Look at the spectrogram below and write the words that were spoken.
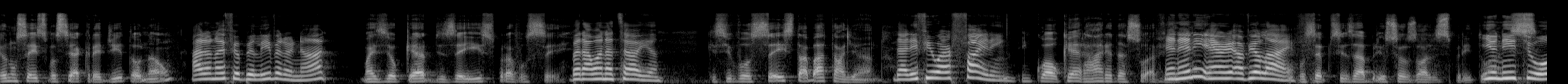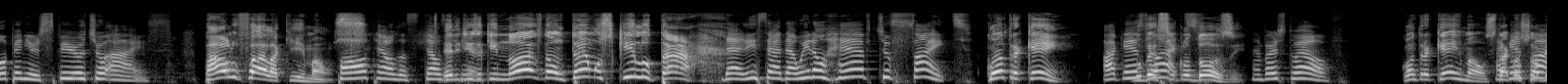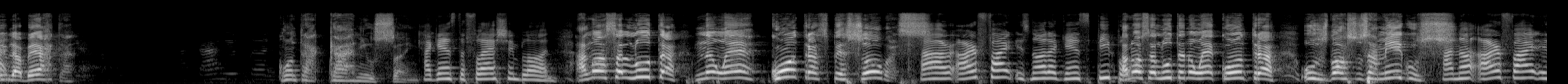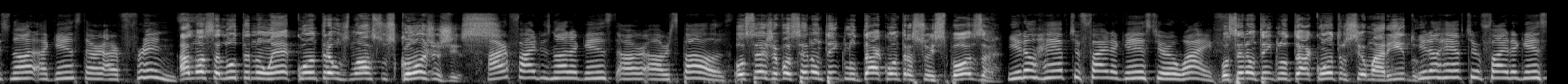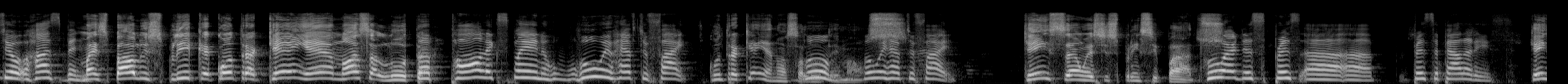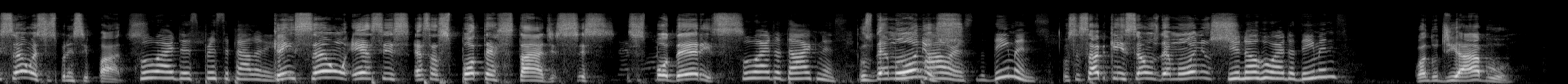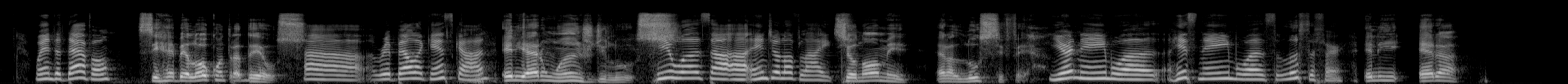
Eu não sei se você acredita ou não, I don't know if you believe it or not, mas eu quero dizer isso para você. but I want to tell you Que se você está batalhando that if you are fighting em qualquer área da sua in vida, any area of your life, você precisa abrir os seus olhos you need espirituais. to open your spiritual eyes. Paulo fala aqui, irmãos. Paul tells us, tells Ele diz aqui: nós não temos que lutar that he said that we don't have to fight contra quem? No against versículo what? 12. In verse 12. Contra quem, irmãos? Está com a sua? Bíblia aberta? Contra a carne e o sangue. Against the flesh and blood. A nossa luta não é contra as pessoas. Our, our fight is not against people. A nossa luta não é contra os nossos amigos. Our, fight is not against our, our friends. A nossa luta não é contra os nossos cônjuges. Our fight is not against our, our spouse. Ou seja, você não tem que lutar contra a sua esposa. You don't have to fight against your wife. Você não tem que lutar contra o seu marido. You don't have to fight against your husband. Mas Paulo explica contra quem é a nossa luta. But Paul explained who we have to fight. Contra quem é a nossa Whom? luta, irmãos? Who we have to fight. Quem são esses principados? Who are these uh, uh, principalities? Quem são esses principados? Who are these principalities? Quem são esses essas potestades, esses, esses poderes? Who are the darkness? Os demônios. Powers, the demons. Você sabe quem são os demônios? You know who are the demons? Quando o diabo When the devil se rebelou contra Deus, uh, rebelled against God, ele era um anjo de luz. he was an angel of light. Seu nome era Lúcifer. Your name was, his name was Lucifer. Ele era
